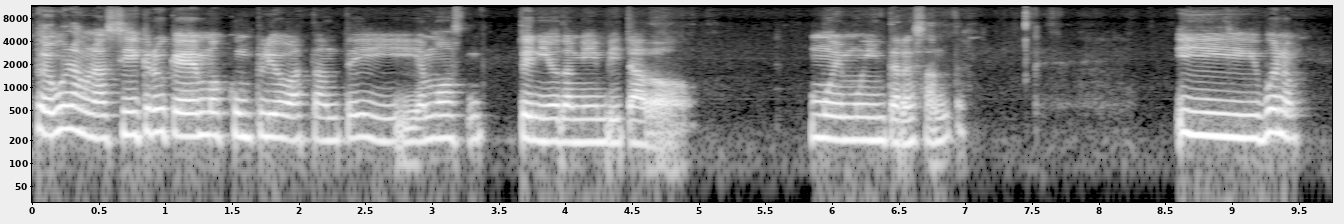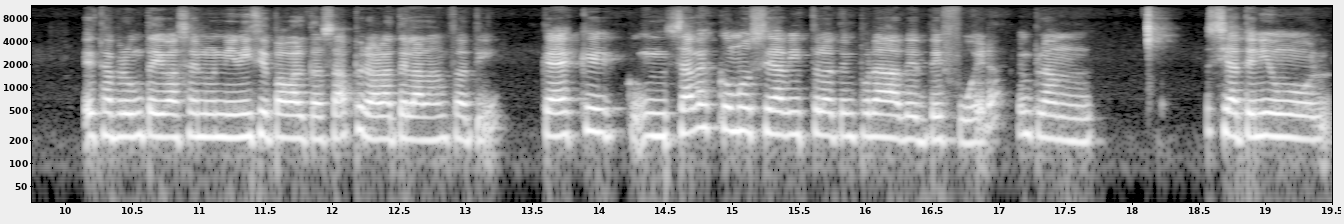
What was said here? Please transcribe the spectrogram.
pero bueno, aún así creo que hemos cumplido bastante y hemos tenido también invitados muy, muy interesantes. Y bueno, esta pregunta iba a ser un inicio para Baltasar, pero ahora te la lanzo a ti. Que es que, ¿sabes cómo se ha visto la temporada desde fuera? En plan, si ha tenido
